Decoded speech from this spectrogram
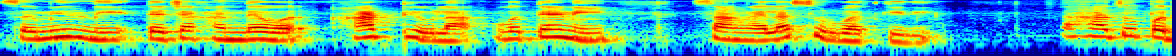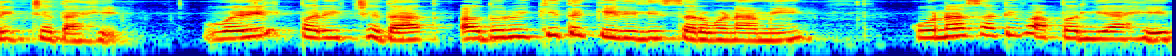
समीरने त्याच्या खांद्यावर हात ठेवला व त्याने सांगायला सुरुवात केली. हा जो परिच्छेद आहे. वरील परिच्छेदात अधोरेखित केलेली सर्वनामे कोणासाठी वापरली आहेत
